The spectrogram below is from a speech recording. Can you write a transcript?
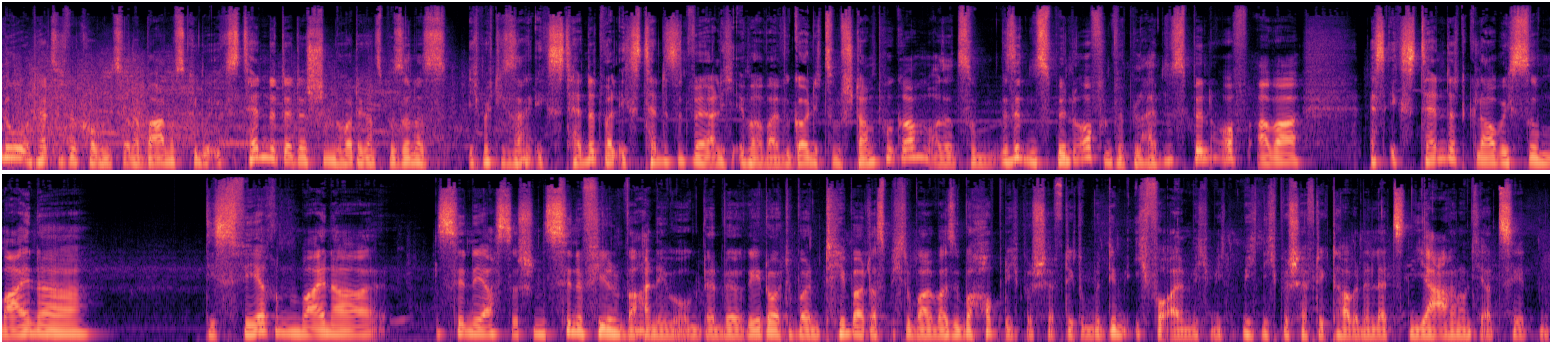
Hallo und herzlich willkommen zu einer Bahnhofskino Extended Edition. Heute ganz besonders, ich möchte nicht sagen Extended, weil Extended sind wir ja eigentlich immer, weil wir gehören nicht zum Stammprogramm, also zum, wir sind ein Spin-off und wir bleiben Spin-off, aber es extendet, glaube ich, so meine, die Sphären meiner cineastischen, cinephilen Wahrnehmung, denn wir reden heute über ein Thema, das mich normalerweise überhaupt nicht beschäftigt und mit dem ich vor allem mich, mich, mich nicht beschäftigt habe in den letzten Jahren und Jahrzehnten.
